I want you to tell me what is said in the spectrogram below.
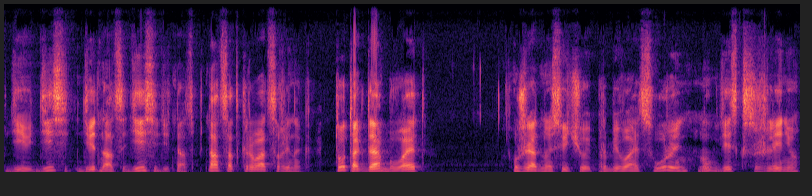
9-10, 19-10, 19-15 открываться рынок. То тогда бывает уже одной свечой пробивается уровень. Ну, здесь, к сожалению,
